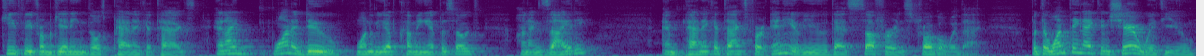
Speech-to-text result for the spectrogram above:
keeps me from getting those panic attacks. And I want to do one of the upcoming episodes on anxiety and panic attacks for any of you that suffer and struggle with that. But the one thing I can share with you,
